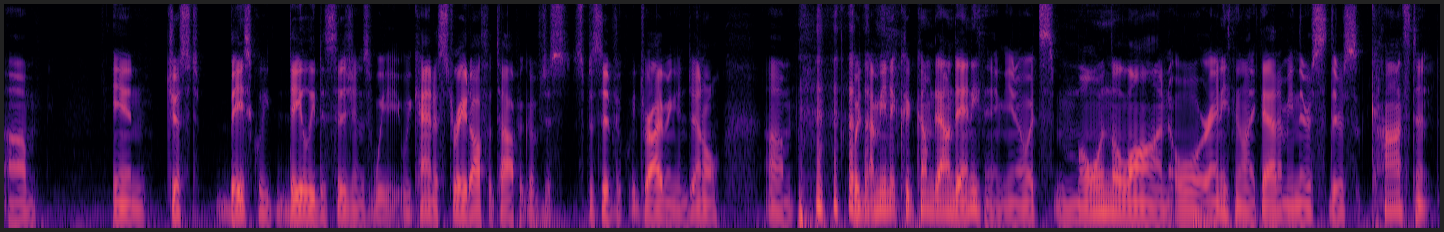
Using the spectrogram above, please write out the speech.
um, in just basically daily decisions. We we kind of strayed off the topic of just specifically driving in general. Um, but i mean it could come down to anything you know it's mowing the lawn or anything like that. I mean there's there's constant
